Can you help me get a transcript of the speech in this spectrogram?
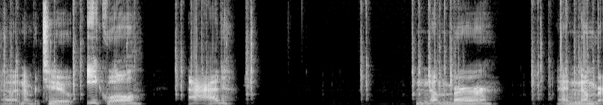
uh, number two equal add number and number.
